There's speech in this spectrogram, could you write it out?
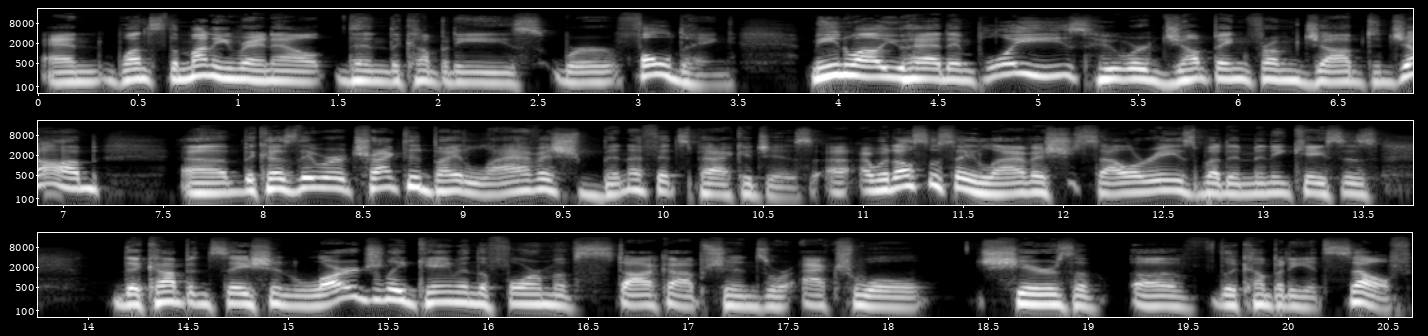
And once the money ran out, then the companies were folding. Meanwhile, you had employees who were jumping from job to job uh, because they were attracted by lavish benefits packages. Uh, I would also say lavish salaries, but in many cases, the compensation largely came in the form of stock options or actual shares of, of the company itself.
